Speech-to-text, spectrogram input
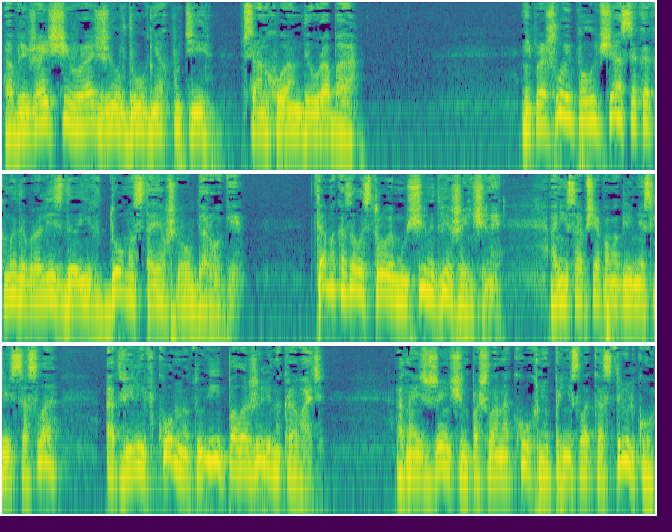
а ближайший врач жил в двух днях пути в Сан-Хуан-де-Ураба. Не прошло и получаса, как мы добрались до их дома, стоявшего у дороги. Там оказалось трое мужчин и две женщины. Они сообща помогли мне слезть со сла, отвели в комнату и положили на кровать. Одна из женщин пошла на кухню, принесла кастрюльку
